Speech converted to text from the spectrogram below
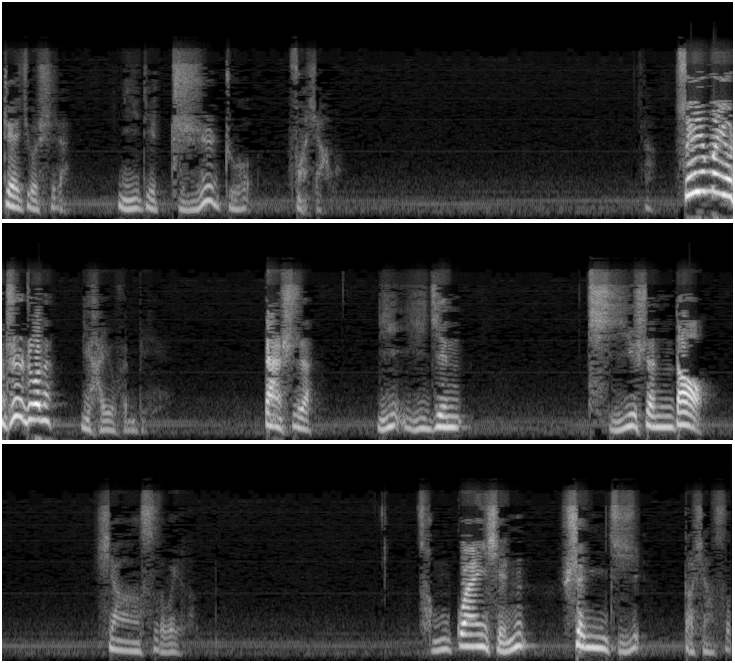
这就是你的执着放下了啊！虽没有执着呢，你还有分别，但是你已经提升到相思位了，从观行升级到相思。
